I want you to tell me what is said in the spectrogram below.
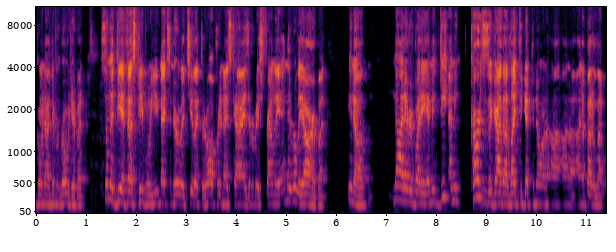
going down a different road here, but some of the DFS people you mentioned earlier too, like they're all pretty nice guys, everybody's friendly, and they really are. But you know, not everybody. I mean, D, I mean, Cards is a guy that I'd like to get to know on a, on a, on a better level.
